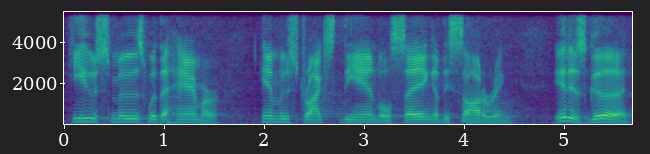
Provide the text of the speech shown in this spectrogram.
he who smooths with the hammer, him who strikes the anvil, saying of the soldering, It is good.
